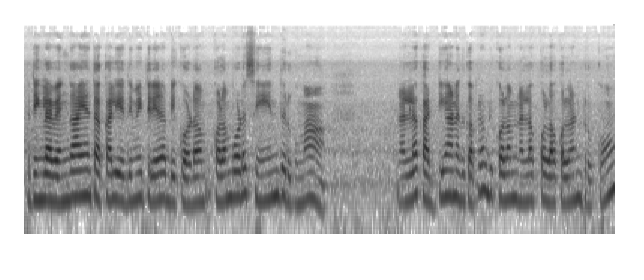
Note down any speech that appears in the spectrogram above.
பார்த்தீங்களா வெங்காயம் தக்காளி எதுவுமே தெரியாது. அப்படி குடம் குழம்போடு சேர்ந்து இருக்குமா? நல்லா கட்டியானதுக்கப்புறம் அப்படி குழம்பு நல்லா கொல கொலன்னு இருக்கும்.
